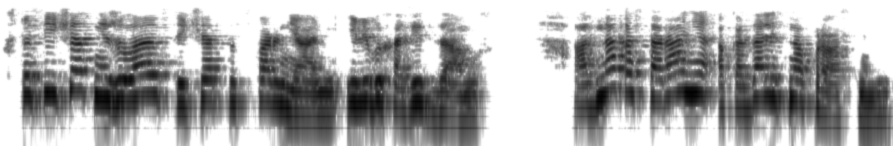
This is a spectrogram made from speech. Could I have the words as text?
что сейчас не желаю встречаться с парнями или выходить замуж. Однако старания оказались напрасными.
